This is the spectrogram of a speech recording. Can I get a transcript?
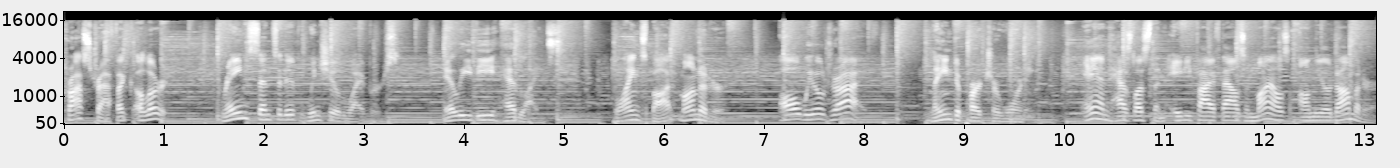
cross traffic alert, rain sensitive windshield wipers, LED headlights, blind spot monitor, all wheel drive, lane departure warning, and has less than 85,000 miles on the odometer.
